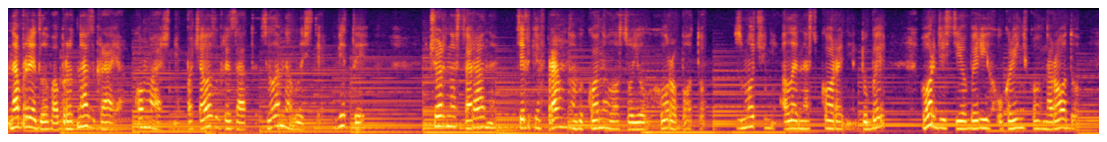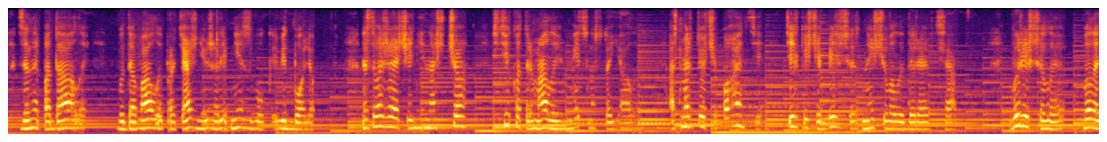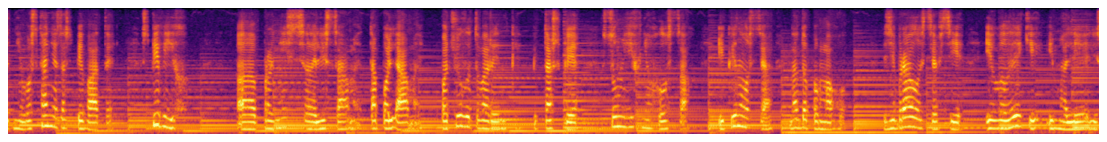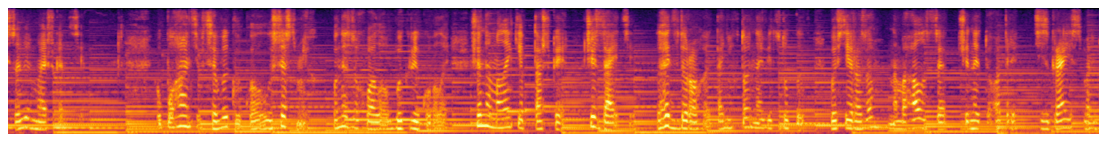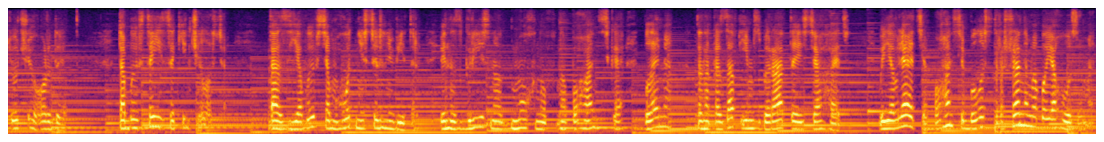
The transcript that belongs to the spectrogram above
Набридлива брудна зграя, комашні, почала згризати зелене листя, віти. Чорна сарана тільки вправно виконувала свою лиху роботу. Змучені, але не скорені дуби, гордість і оберіг українського народу занепадали, видавали протяжні жалібні звуки від болю. Незважаючи ні на що, стійко тримали і міцно стояли, а смертючі поганці тільки ще більше знищували деревця. Вирішили велетні востаннє заспівати. Спів їх е, пронісся лісами та полями, почули тваринки і пташки, сум їхніх голосах і кинулося на допомогу. Зібралися всі, і великі, і малі лісові мешканці. У поганців це викликало лише сміх. Вони зухвало викрикували, що на маленькі пташки чи зайці, геть з дороги, та ніхто не відступив, бо всі разом намагалися чинити опір цій зграї смердючої орди. Та би все і закінчилося. Та з'явився могутній сильний вітер. Він згрізно дмухнув на поганське плем'я та наказав їм збиратися геть. Виявляється, поганці були страшенними боягузами,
